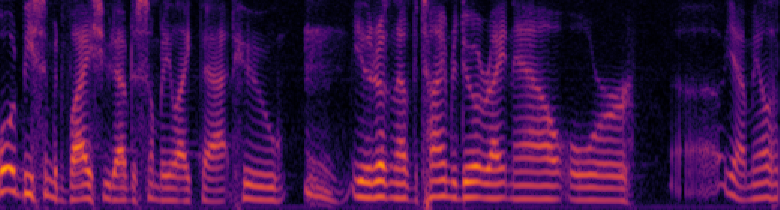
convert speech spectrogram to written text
What would be some advice you'd have to somebody like that who either doesn't have the time to do it right now, or uh, yeah, I mean,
